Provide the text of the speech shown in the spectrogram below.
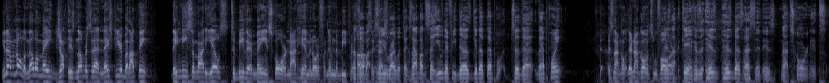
you never know. Lamelo may jump his numbers to that next year, but I think they need somebody else to be their main scorer, not him, in order for them to be That's uh, about. successful. You're right with that. Because I'm about to say, even if he does get up that point to that that point, It's not. Going, they're not going too far. it's not, yeah, because his his best asset is not scoring; it's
